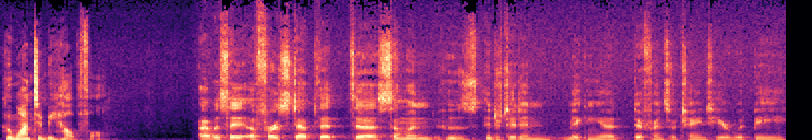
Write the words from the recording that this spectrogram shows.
who want to be helpful. I would say a first step that uh, someone who's interested in making a difference or change here would be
